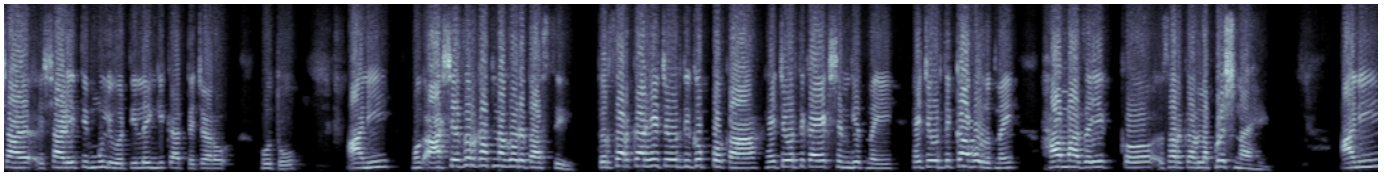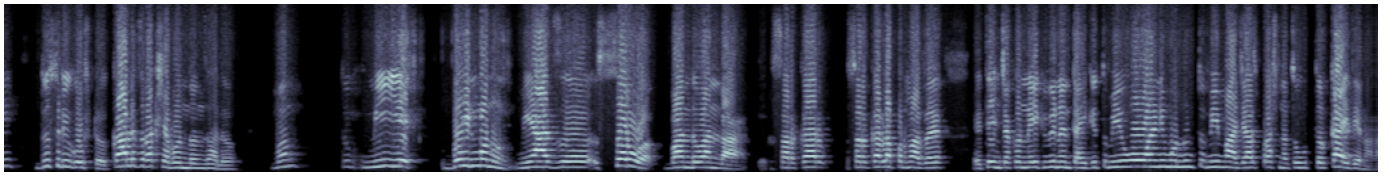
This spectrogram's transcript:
शा- शाळेतील मुलीवरती लैंगिक अत्याचार होतो. आणि मग अशा जर घटना घडत असतील तर सरकार ह्याच्यावरती गप्प का? ह्याच्यावरती काय ऍक्शन घेत नाही? ह्याच्यावरती का बोलत नाही? हा माझा एक सरकारला प्रश्न आहे. आणि दुसरी गोष्ट कालच रक्षाबंधन झालं. मग मी एक बहीण म्हणून मी आज सर्व बांधवांना सरकार सरकारला पण माझं त्यांच्याकडनं एक विनंती आहे की तुम्ही ओवाळणी म्हणून तुम्ही माझ्या आज प्रश्नाचं उत्तर काय देणार?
